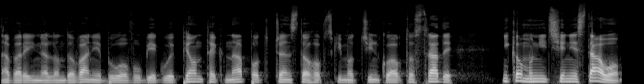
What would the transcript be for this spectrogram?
Awaryjne lądowanie było w ubiegły piątek na podczęstochowskim odcinku autostrady. Nikomu nic się nie stało.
